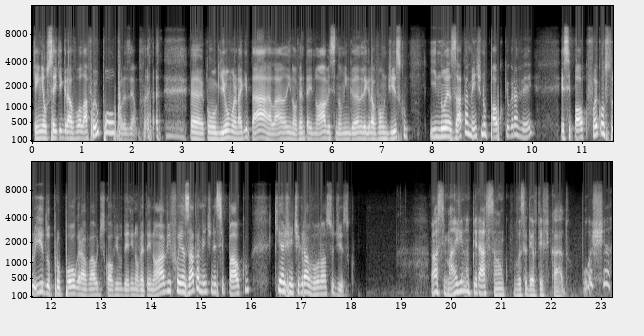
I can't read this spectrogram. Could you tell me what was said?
quem eu sei que gravou lá foi o Paul, por exemplo, é, com o Gilmore na guitarra, lá em 99, se não me engano, ele gravou um disco e no exatamente no palco que eu gravei. Esse palco foi construído para o Paul gravar o disco ao vivo dele em 99 e foi exatamente nesse palco que a gente gravou o nosso disco. Nossa, imagina a piração que você deve ter ficado. Poxa,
